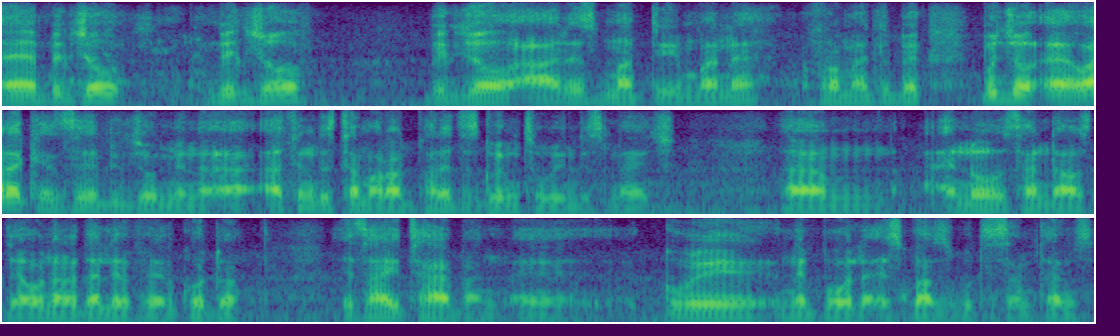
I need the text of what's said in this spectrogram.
Uh, Big Joe, Big Joe, Big Joe, uh, this is Matimba, ne? From. Big Joe, uh, what I can say, Big Joe, man, uh, I think this time around, Pirates is going to win this match. Um, I know Sundowns, they're on another level, kodwa it's high time, man. Uh, kube nebhola esikwazi ukuthi sometimes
